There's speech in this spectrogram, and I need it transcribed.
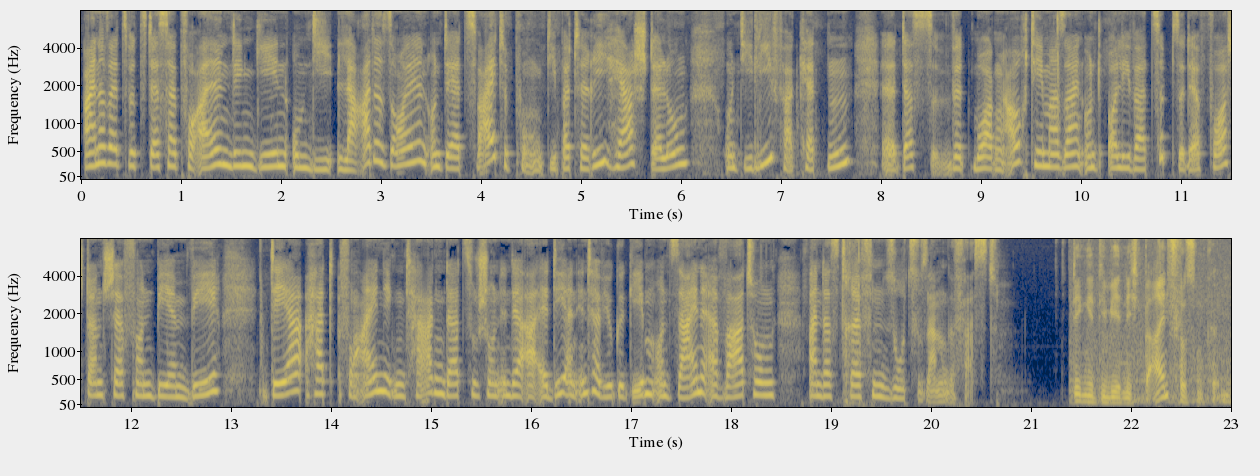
Einerseits wird es deshalb vor allen Dingen gehen um die Ladesäulen und der zweite Punkt, die Batterieherstellung und die Lieferketten. Äh, das wird morgen auch Thema sein. Und Oliver Zipse, der Vorstandschef von BMW, der hat vor einigen Tagen dazu schon in der ARD ein Interview gegeben und seine Erwartungen an das Treffen so zusammengefasst. Dinge, die wir nicht beeinflussen können,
